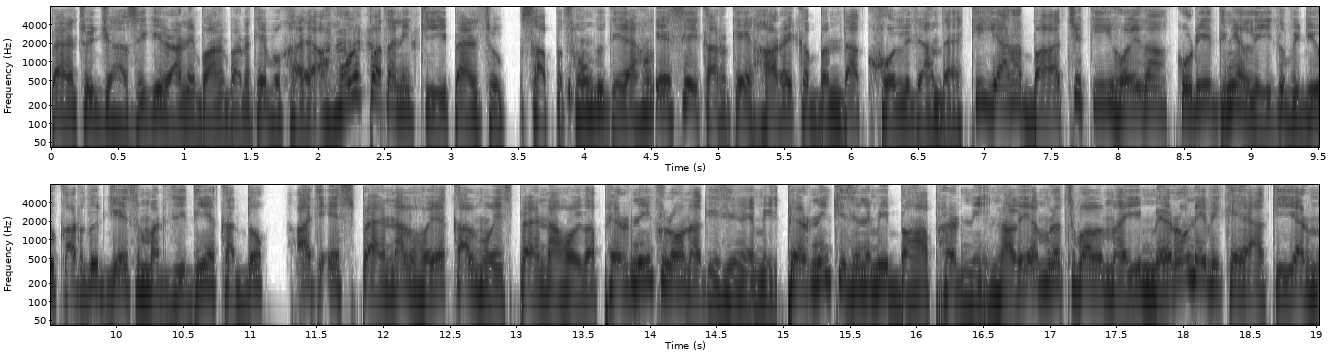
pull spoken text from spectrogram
ਭੈਣ ਚੋਂ ਝਾਂਸੀ ਕੀ ਰਾਣੀ ਬਣ ਬਣ ਕੇ ਵਿਖਾਇਆ। ਹੁਣ ਪਤਾ ਨਹੀਂ ਕੀ ਭੈਣ ਚੋਂ ਸੱਪ ਸੁੰਘ ਗਿਆ। ਹੁਣ ਇਸੇ ਕਰਕੇ ਹਰ ਇੱਕ ਬੰਦਾ ਖੁੱਲ ਜਾਂਦਾ ਹੈ ਕਿ ਯਾਰ ਬਾਅਦ ਚ ਕੀ ਹੋਏਗਾ? ਕੁੜੀ ਦੀਆਂ ਲੀਕ ਵੀਡੀਓ ਕਰ ਦੋ, ਜਿਸ ਮਰਜ਼ੀ ਦੀਆਂ ਕਰ ਦੋ। ਅੱਜ ਇਸ ਭੈਣ ਨਾਲ ਹੋਇਆ ਕੱਲ ਨੂੰ ਇਸ ਭੈਣ ਨਾਲ ਹੋਏਗਾ। ਫਿਰ ਨਹੀਂ ਖਲੋਣਾ ਕਿਸੇ ਨੇ ਵੀ। ਫਿਰ ਨਹੀਂ ਕਿਸੇ ਨੇ ਵੀ ਬਾਹ ਫੜਨੀ। ਨਾਲੇ ਅੰਮ੍ਰਿਤਪਾਲ ਮਾਈ ਮੇਰੋ ਨੇ ਵੀ ਕਿਹਾ ਕਿ ਯਾਰ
